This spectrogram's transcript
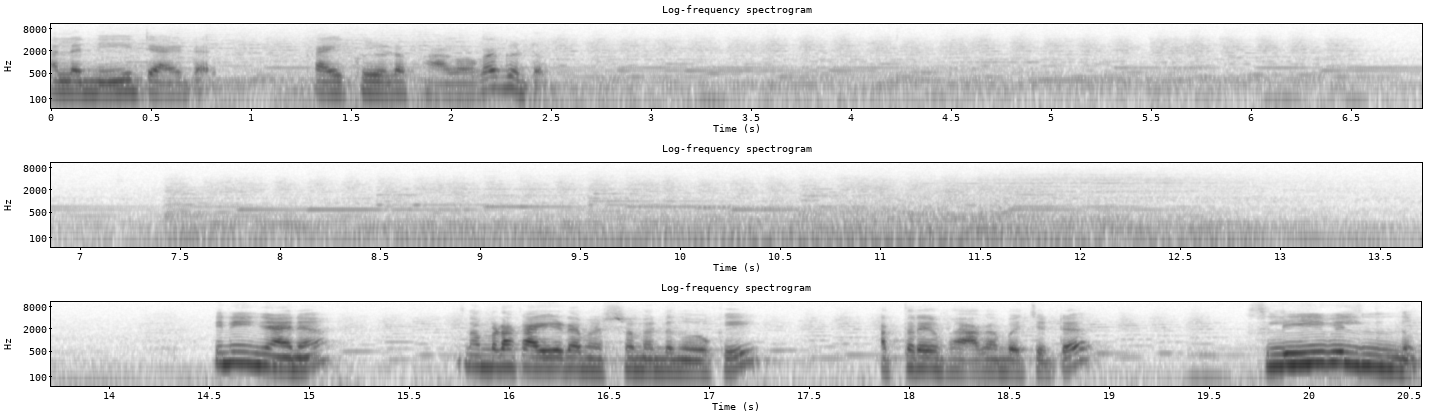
നല്ല നീറ്റായിട്ട് കൈക്കുഴിയുടെ ഭാഗമൊക്കെ കിട്ടും. ഇനി ഞാൻ നമ്മുടെ കൈയുടെ മെഷർമെന്റ് നോക്കി അത്രയും ഭാഗം വെച്ചിട്ട് സ്ലീവിൽ നിന്നും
